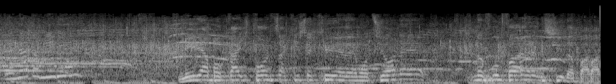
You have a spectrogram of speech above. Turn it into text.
Renato, Miriam. Miriam Bocay Forza, aquí se cuida de emociones. No fue un padre, papá.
